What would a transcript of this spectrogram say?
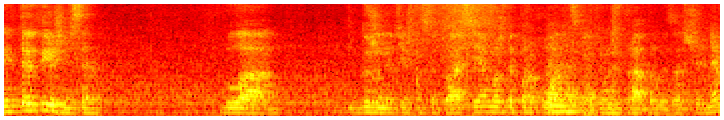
У них три тижні це була дуже невтішна ситуація. Можете порахувати, скільки вони втратили за щодня.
